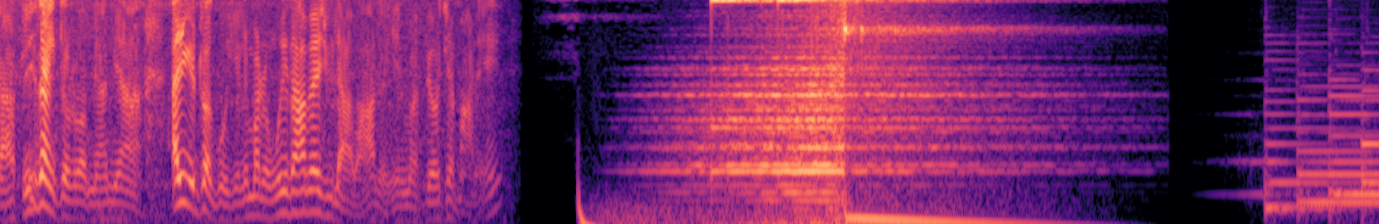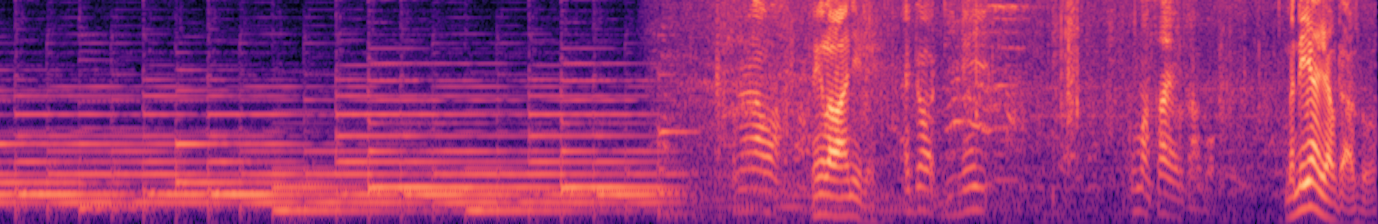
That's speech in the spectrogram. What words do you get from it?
ဒါဈေးဆိုင်တော်တော်များများအဲ့ဒီအတွက်ကိုရဲလေးမတို့ငွေသားပဲယူလာပါလို့ရဲလေးမပြောချင်ပါတယ် ခဏလားပါမင်္ဂလာပါညီလေးအဲ့တော့ဒီနေ့ခုမှစရောက်တာပေါ့မနေ့ကရောက်တာကို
